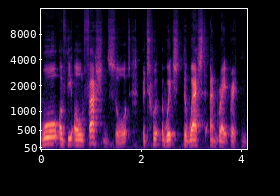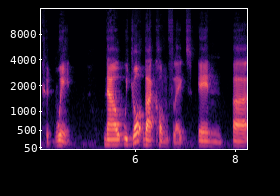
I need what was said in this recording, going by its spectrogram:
war of the old-fashioned sort, between which the West and Great Britain could win. Now we got that conflict in uh,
